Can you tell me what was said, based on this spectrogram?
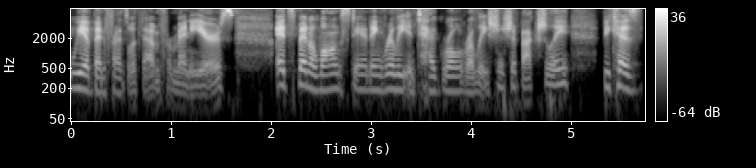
we have been friends with them for many years. It's been a long-standing, really integral relationship, actually, because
